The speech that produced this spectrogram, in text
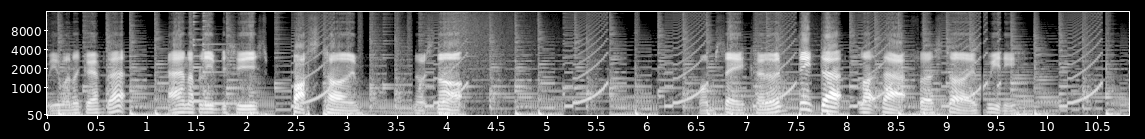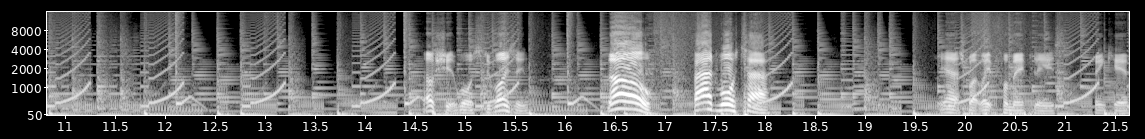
We want to grab that. And I believe this is boss time. No, it's not. My mistake. And I did that like that first time, really. Oh shit, water's devising. No! Bad water! Yeah, that's right, wait for me, please. Thank you.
